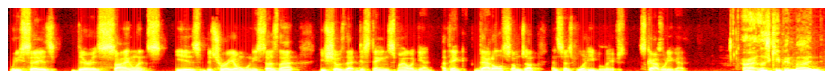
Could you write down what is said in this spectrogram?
When he says there is silence is betrayal. When he says that, he shows that disdain smile again. I think that all sums up and says what he believes. Scott, what do you got? All right, let's keep in mind,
